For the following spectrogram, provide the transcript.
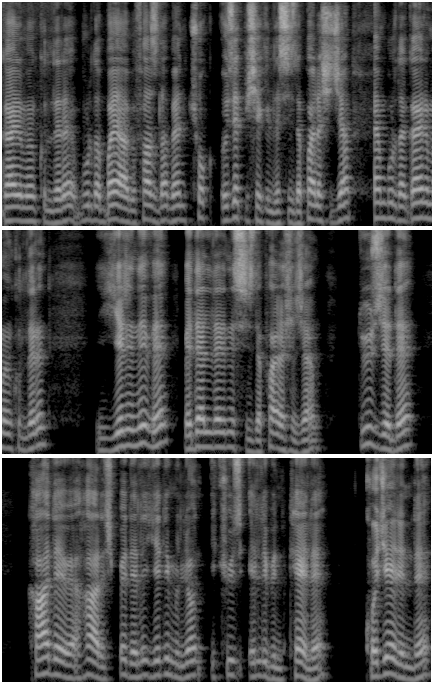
gayrimenkullere. Burada bayağı bir fazla. Ben çok özet bir şekilde sizle paylaşacağım. Ben burada gayrimenkullerin yerini ve bedellerini sizle paylaşacağım. Düzce'de KDV hariç bedeli 7 milyon 250 bin TL. Kocaeli'nde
